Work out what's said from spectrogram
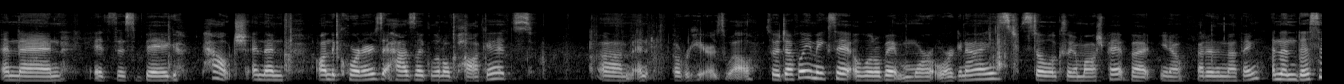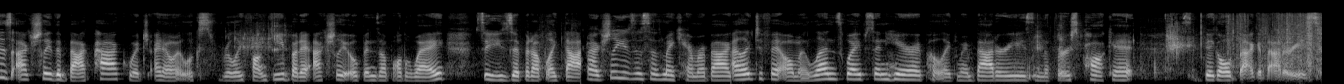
and then it's this big pouch and then on the corners it has like little pockets um, and over here as well. So it definitely makes it a little bit more organized. Still looks like a mosh pit, but you know, better than nothing. And then this is actually the backpack, which I know it looks really funky, but it actually opens up all the way. So you zip it up like that. I actually use this as my camera bag. I like to fit all my lens wipes in here. I put like my batteries in the first pocket. Big old bag of batteries.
